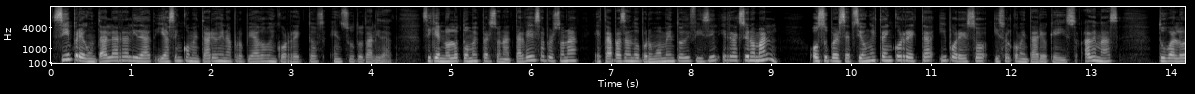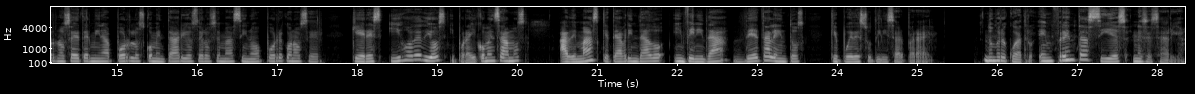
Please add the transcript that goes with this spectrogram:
sin preguntar la realidad y hacen comentarios inapropiados o incorrectos en su totalidad. Así que no lo tomes personal. Tal vez esa persona está pasando por un momento difícil y reaccionó mal, o su percepción está incorrecta y por eso hizo el comentario que hizo. Además, tu valor no se determina por los comentarios de los demás, sino por reconocer que eres hijo de Dios y por ahí comenzamos. Además que te ha brindado infinidad de talentos que puedes utilizar para él. Número 4. Enfrenta si es necesario.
